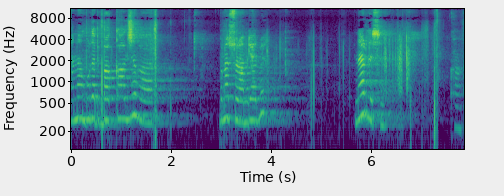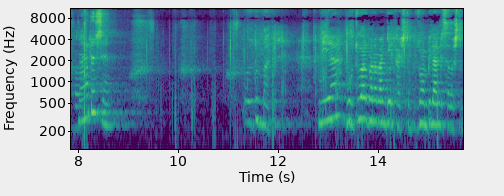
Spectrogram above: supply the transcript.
Ana burada bir bakkalcı var. Buna soram gel bir. Neredesin? Kanka. Neredesin? Öldüm ben. Niye? Vurdular bana ben geri kaçtım. Zombilerle savaştım.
